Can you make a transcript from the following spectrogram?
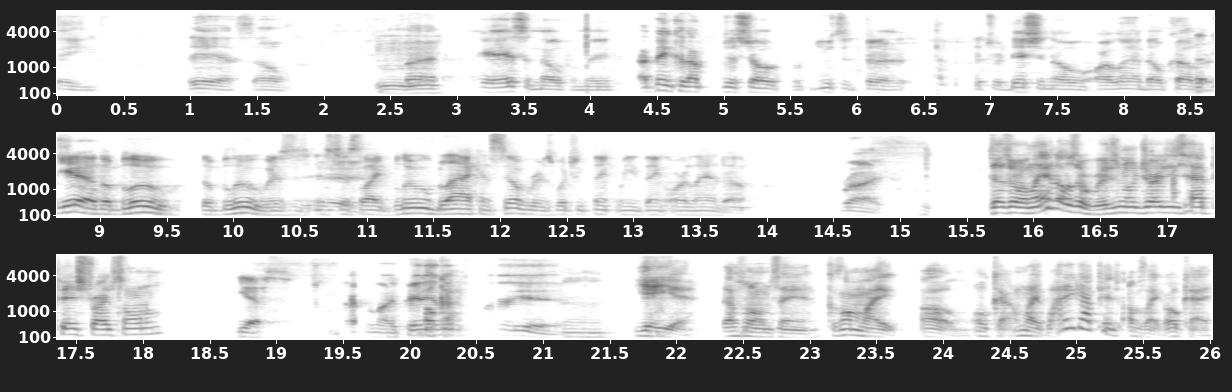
13s. Yeah, so Mhm. but yeah, it's a no for me. I think because I'm just so used to the, the traditional Orlando The- colors. yeah, so, the blue, the blue is it's just like blue, black, and silver is what you think when you think Orlando. right. Does Orlando's original jerseys have pinstripes on them? Yes. Acting like Penny. Okay. Yeah. Mhm. Yeah, yeah. That's what I'm saying. Cause I'm like, oh, okay. I'm like, why they got pin? I was like, okay.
